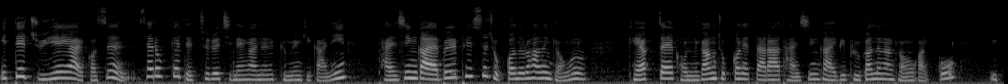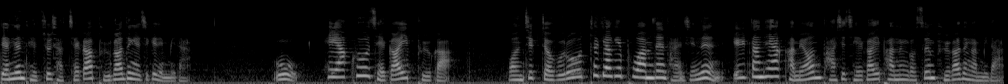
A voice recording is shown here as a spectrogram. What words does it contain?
이때 주의해야 할 것은 새롭게 대출을 진행하는 금융기관이 단신 가입을 필수 조건으로 하는 경우 계약자의 건강 조건에 따라 단신 가입이 불가능한 경우가 있고 이때는 대출 자체가 불가능해지게 됩니다. 5. 해약 후 재가입 불가. 원칙적으로 특약이 포함된 단신은 일단 해약하면 다시 재가입하는 것은 불가능합니다.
